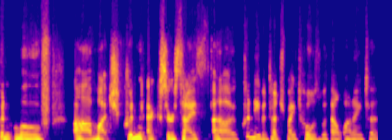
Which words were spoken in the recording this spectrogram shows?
couldn't move uh, much, couldn't exercise, uh, couldn't even touch my toes without wanting to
